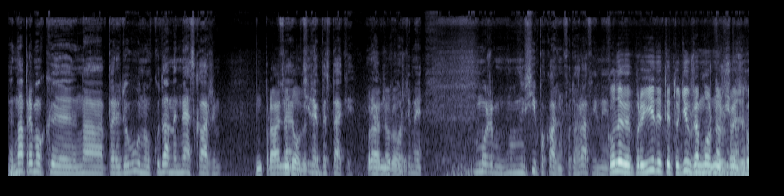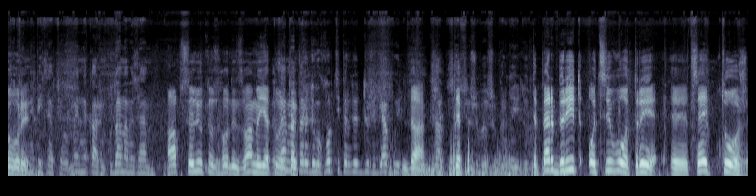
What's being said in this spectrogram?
Напрямок е, на передову, ну куди ми не скажемо. Ну, правильно Це в робите. цілях безпеки. Правильно Якщо робите. Ми можемо, ну не всі покажемо фотографії. Ми Коли ви приїдете, тоді вже можна Тоді, щось да, говорити. Ми після цього. Ми не кажемо, куди ми веземо. Абсолютно згоден з вами. Я теж Веземо на так. передову. Хлопці передають дуже дякують Да. за все, Теп- що, ви- що передають люди. Тепер беріть оціво три. Е, Це теж.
